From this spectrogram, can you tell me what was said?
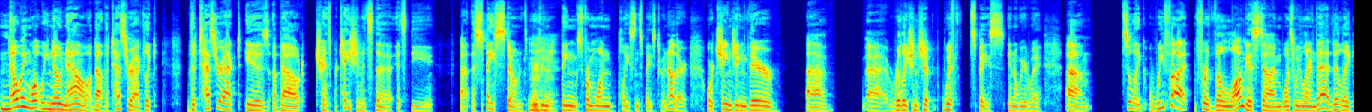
knowing what we know now about the Tesseract, like the Tesseract is about transportation. It's the it's the uh, the space stone. It's moving Mm-hmm. things from one place in space to another, or changing their uh, uh, relationship with space in a weird way. Um, so like we thought for the longest time, once we learned that, that like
